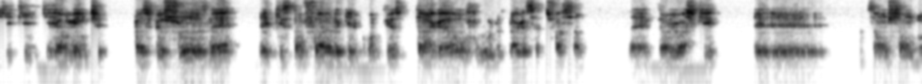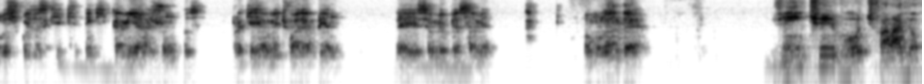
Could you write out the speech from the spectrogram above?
que, que, que realmente para as pessoas, né, é, que estão fora daquele contexto, traga orgulho, traga satisfação. Né? Então, eu acho que é, é são, são duas coisas que, que têm que caminhar juntas para que realmente vale a pena. É, esse é o meu pensamento. Vamos lá, André. Gente, vou te falar, viu?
